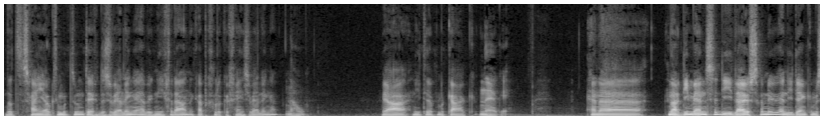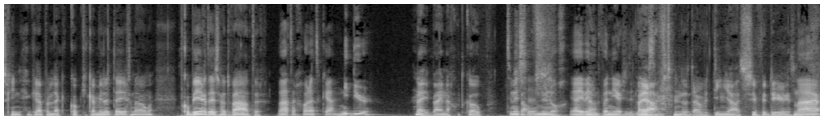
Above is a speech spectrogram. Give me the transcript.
Dat schijn je ook te moeten doen tegen de zwellingen. Heb ik niet gedaan. Ik heb gelukkig geen zwellingen. Nou, Ja, niet op mijn kaak. nee, oké. En eh, nou, die mensen die luisteren nu en die denken misschien... ik heb een lekker kopje kamillethee genomen. Probeer het eens met water. Water gewoon uit de kraan, niet duur. Nee, bijna goedkoop. Tenminste, Zelfs. nu nog. Ja, je weet Ja. niet wanneer ze dit Oh ja, luisteren. dat is over tien jaar super duur is. Maar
